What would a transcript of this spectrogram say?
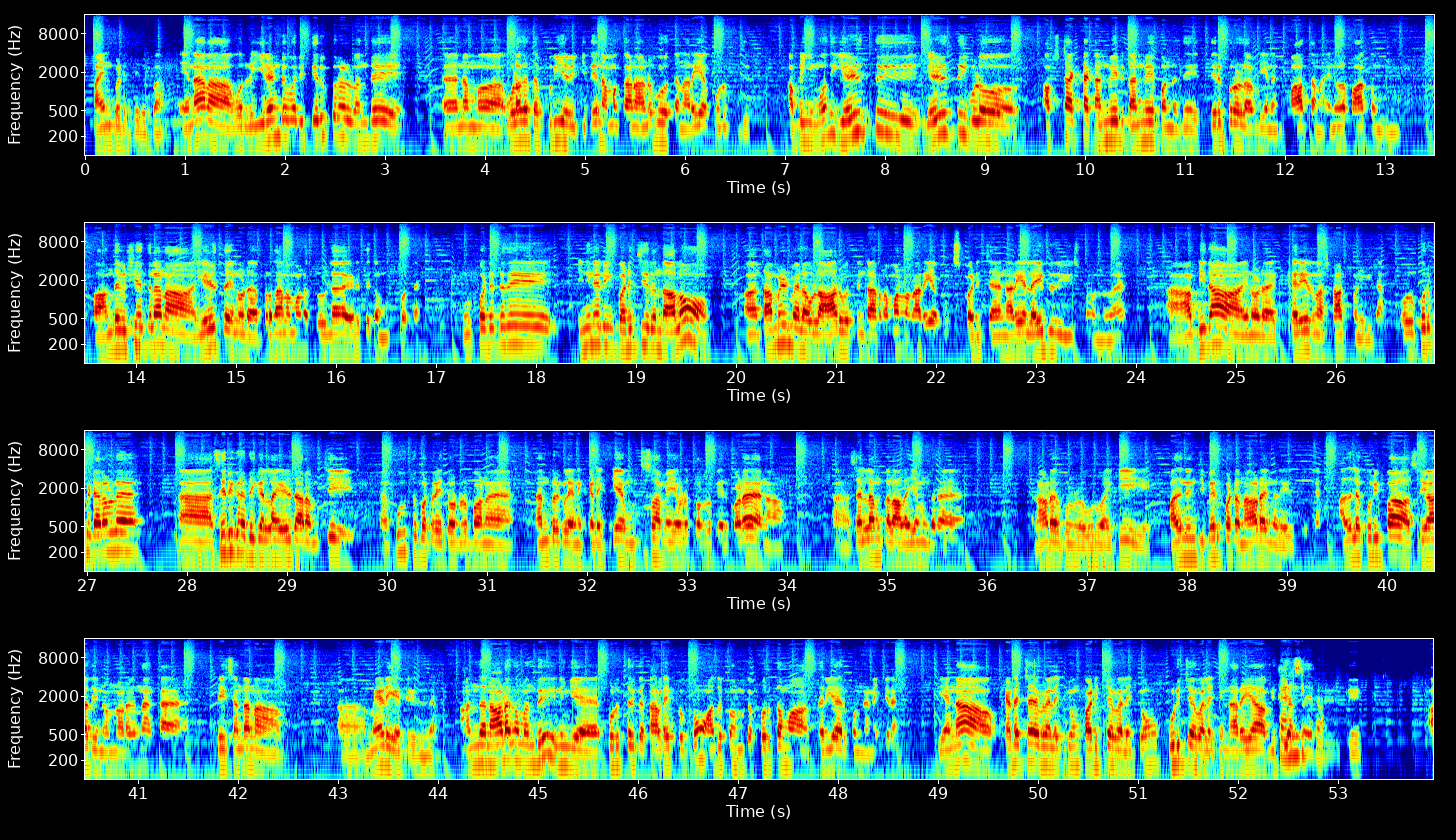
பயன்படுத்தியிருப்பேன். ஏன்னா நான் ஒரு இரண்டு வரி திருக்குறள் வந்து நம்ம உலகத்தை புரிய வைக்குது நமக்கான அனுபவத்தை நிறைய கொடுக்குது. அப்படிங்கும் போது எழுத்து எழுத்து இவ்வளோ அப்டாக்டா கன்வே கன்வே பண்ணுது. திருக்குறள் அப்படி எனக்கு பார்த்தேன் நான். என்னால பார்க்க முடியும் அந்த விஷயத்துல நான் எழுத்தை என்னோட பிரதானமான தொழிலா எடுத்துக்க முற்பட்டேன். முற்பட்டுட்டு இன்ஜினியரிங் படிச்சிருந்தாலும் தமிழ் மேல உள்ள ஆர்வத்தின் காரணமா நான் நிறைய புக்ஸ் படித்தேன் நிறைய லைப்ரரி யூஸ் பண்ணுவேன். அப்படிதான் என்னோட கரியர் நான் ஸ்டார்ட் பண்ணிக்கிட்டேன். ஒரு குறிப்பிட்ட அளவுல சிறுகதைகள்லாம் எழுத ஆரம்பிச்சு கூத்துப்பற்றை தொடர்பான நண்பர்கள் எனக்கு கிடைக்க முத்துசாமியோட தொடர்பு ஏற்பட நான் செல்லம் கலாலயம்ங்கிற நாடக குழுவை உருவாக்கி பதினஞ்சு மேற்பட்ட நாடகங்கள் எழுதியிருக்கேன். அதுல குறிப்பா சுயாதீனம் நாடகம் தான் ரீசெண்டா நான் மேடை ஏற்றிருந்தேன். அந்த நாடகம் வந்து நீங்க கொடுத்திருக்க தலைப்புக்கும் அதுக்கும் மிக பொருத்தமா சரியா இருக்கும்னு நினைக்கிறேன். ஏன்னா கிடைச்ச வேலைக்கும் படிச்ச வேலைக்கும் பிடிச்ச வேலைக்கும் நிறைய வித்தியாசம். இருக்கு.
